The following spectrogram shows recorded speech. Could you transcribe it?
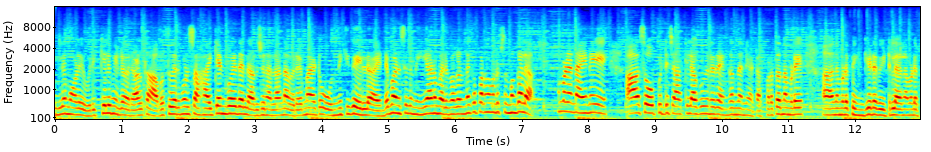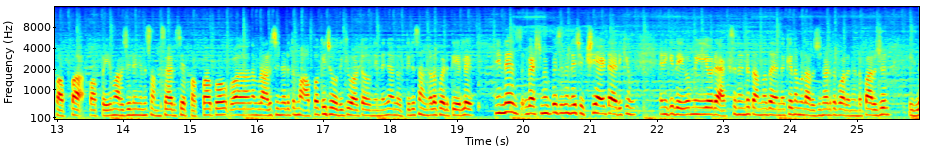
ഇല്ല മോളെ ഒരിക്കലും ഇല്ല ഒരാൾക്ക് ആപത്ത് വരുമ്പോൾ സഹായിക്കാൻ പോയതല്ല അർജുൻ. അല്ലാണ്ട് അവരുമായിട്ട് ഒന്നിക്കുകയില്ല. എന്റെ മനസ്സിൽ നീയാണ് മരുമകൾ എന്നൊക്കെ പറഞ്ഞ് നമ്മുടെ സുമംഗല. നമ്മുടെ നയനയെ ആ സോപ്പിട്ട് ചാക്കിലാക്കുന്ന ഒരു രംഗം തന്നെയാട്ടോ. അപ്പുറത്ത് നമ്മുടെ നമ്മുടെ പിങ്കിയുടെ വീട്ടിൽ നമ്മുടെ പപ്പ പപ്പയും അർജുനും ഇങ്ങനെ സംസാരിച്ച് പപ്പ അപ്പോൾ നമ്മുടെ അർജുന്റെ അടുത്ത് മാപ്പൊക്കെ ചോദിക്കും കേട്ടോ നിന്നെ ഞാൻ ഒത്തിരി സങ്കടപ്പെടുത്തിയല്ലേ? നിന്നെ വിഷമിപ്പിച്ച് നിന്റെ ശിക്ഷയായിട്ടായിരിക്കും എനിക്ക് ദൈവം ഈ ഒരു ആക്സിഡന്റ് തന്നത് എന്നൊക്കെ നമ്മുടെ അർജുന്റെ അടുത്ത് പറയുന്നുണ്ട്. അപ്പോൾ അർജുൻ ഇല്ല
